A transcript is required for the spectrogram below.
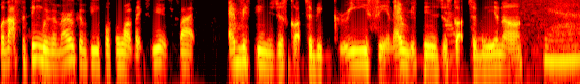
but that's the thing with American people from what I've experienced. It's like everything's just got to be greasy and everything's just got to be, you know, Yeah.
